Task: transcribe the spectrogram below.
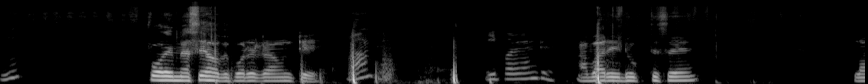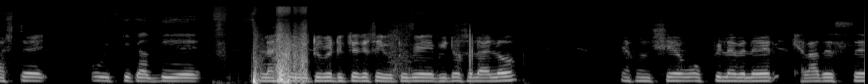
হুম? পরে ম্যাচে হবে পরের রাউন্ডে আবার এই ঢুকতেছে। লাস্টে উইথ পিকার দিয়ে লাস্টে ইউটিউবে ঢুকে গেছে ইউটিউবে ভিডিও চলে এলো এখন সে ওপি লেভেলের খেলা দিচ্ছে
